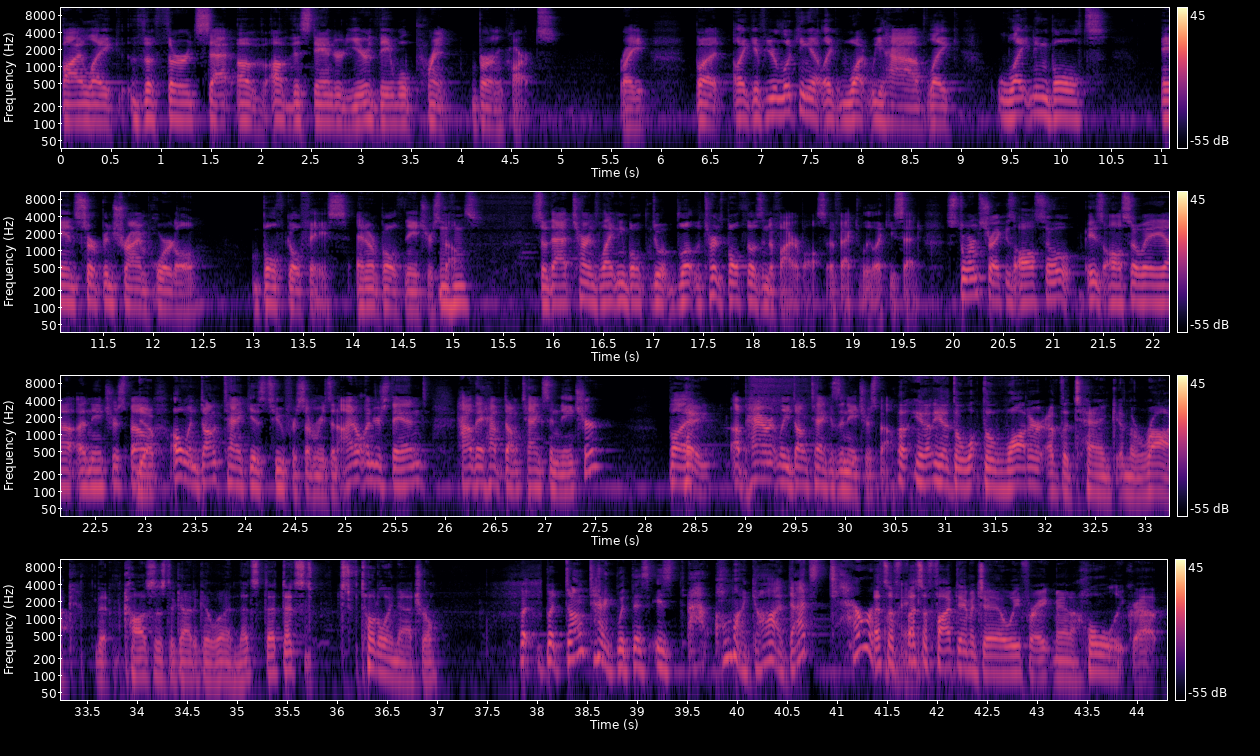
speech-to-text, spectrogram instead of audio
by like the third set of of the standard year, they will print burn cards, right? But like if you're looking at like what we have, like lightning bolt and Serpentshrine portal, both go face and are both nature spells. Mm-hmm. So that turns lightning bolt into blo- turns both those into fireballs effectively, like you said. Storm strike is also is also a uh, a nature spell. Yep. Oh, and dunk tank is too for some reason. I don't understand how they have dunk tanks in nature, but Hey. apparently dunk tank is a nature spell. Uh, you know, you know the the water of the tank and the rock that causes the guy to go in. That's that that's totally natural. But but dunk tank with this is oh my god, that's terrifying. That's a that's a five damage AOE for eight mana. Holy crap!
